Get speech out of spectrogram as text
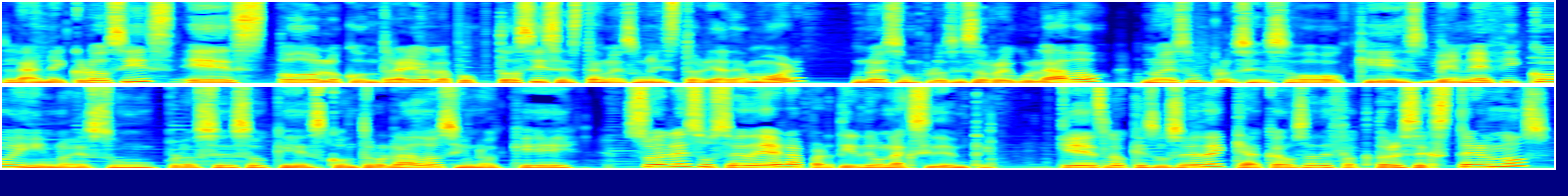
la necrosis es todo lo contrario a la apoptosis. Esta no es una historia de amor, no es un proceso regulado, no es un proceso que es benéfico y no es un proceso que es controlado, sino que suele suceder a partir de un accidente. ¿Qué es lo que sucede? Que a causa de factores externos,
